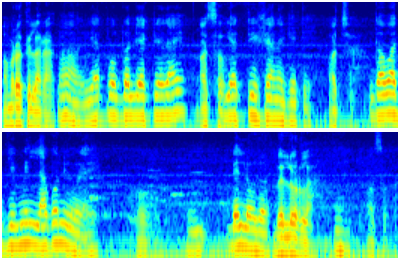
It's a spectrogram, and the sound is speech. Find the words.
अमरावतीला राहता. हा एक पोरगा लेक्चर आहे असं. एक ट्युशन घेते. अच्छा. गावात जमीन लागून येऊ आहे. हो हो. बेल्लोर बेल्लोरला. असं का?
